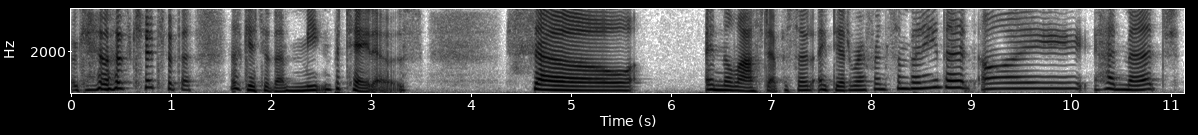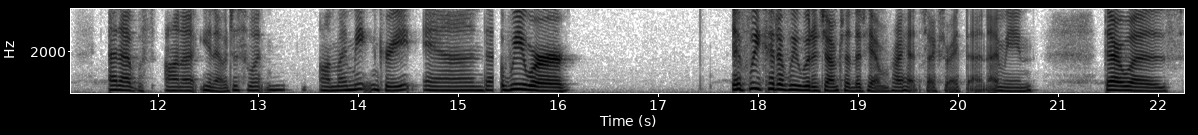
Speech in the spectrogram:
okay. Let's get to the let's get to the meat and potatoes. So in the last episode, I did reference somebody that I had met and I was on a, you know, just went on my meet and greet and we were, if we could have, we would have jumped on the table and probably had sex right then. I mean, there was,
